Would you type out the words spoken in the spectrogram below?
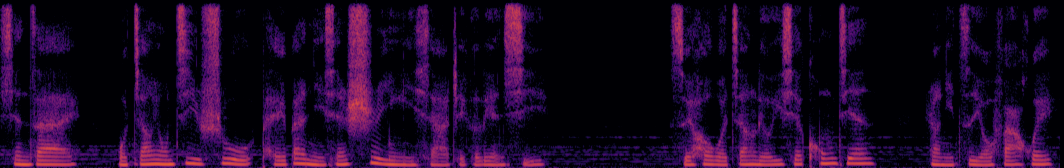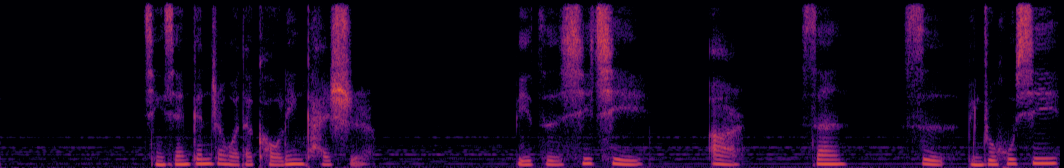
现在，我将用计数陪伴你，先适应一下这个练习。随后，我将留一些空间，让你自由发挥。请先跟着我的口令开始：鼻子吸气，二、三、四，屏住呼吸，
